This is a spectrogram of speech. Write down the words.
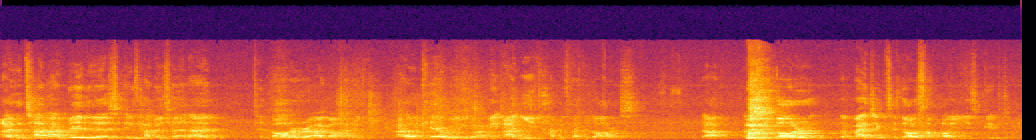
at the time I read this, it's 110, I, $10, I got 100, I don't care what you, I mean, I need $120. That, that $10, the magic $10 somehow to give to me.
